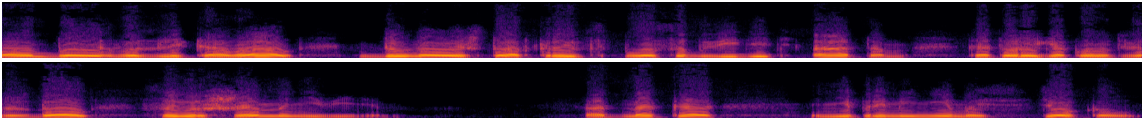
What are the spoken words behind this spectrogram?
он бы возликовал, думая, что открыт способ видеть атом, который, как он утверждал, совершенно не виден. Однако неприменимость стекол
